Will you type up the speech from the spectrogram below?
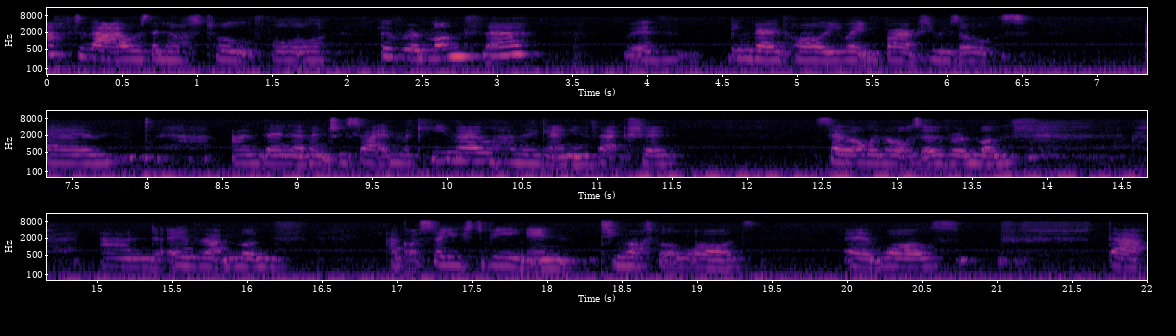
after that, I was in hospital for over a month there, with being very poorly, waiting for biopsy results, um, and then eventually starting my chemo and then getting an infection. So all in all, it was over a month, and over that month, I got so used to being in two hospital wards, uh, walls, that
